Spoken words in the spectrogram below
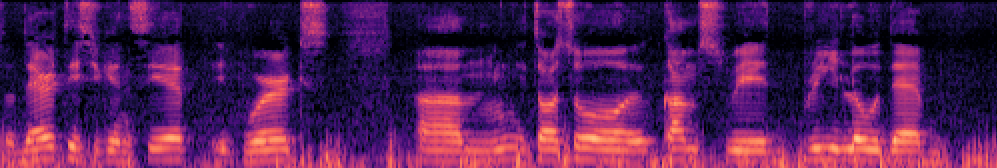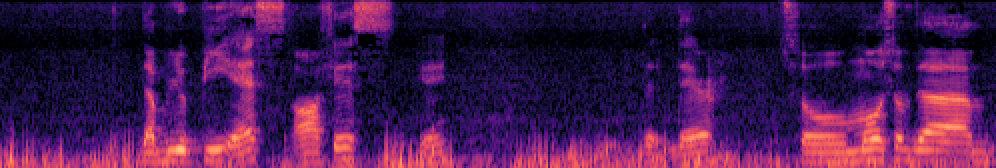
So there it is. You can see it. It works. Um, it also comes with preloaded WPS office okay? Th there. So most of the um,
